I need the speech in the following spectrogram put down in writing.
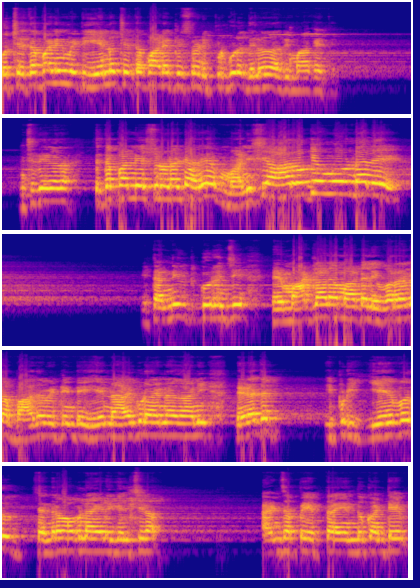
ఓ చెత్త బండిని పెట్టి ఏనో చెత్త పాడేపిస్తున్నాడు. ఇప్పుడు కూడా తెలియదు అది మాకైతే. మంచిదే కదా. చెత్త పని వేస్తున్నాడు అంటే అరే మనిషి ఆరోగ్యంగా ఉండాలి. వీటన్నిటి గురించి నేను మాట్లాడే మాటలు ఎవరైనా బాధ పెట్టింటే ఏ నాయకుడు అయినా కానీ నేనైతే ఇప్పుడు ఎవరు చంద్రబాబు నాయుడు గెలిచినా ఆయన చెప్పి చెప్తా. ఎందుకంటే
